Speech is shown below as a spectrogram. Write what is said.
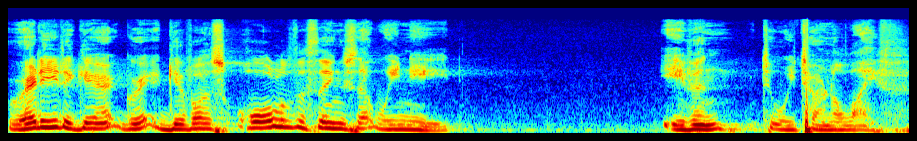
ready to give us all of the things that we need, even to eternal life.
